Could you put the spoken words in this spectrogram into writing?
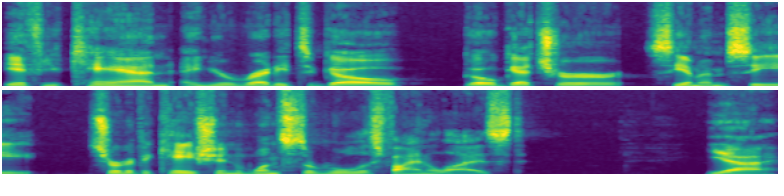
if you can and you're ready to go, go get your CMMC certification once the rule is finalized. Yeah,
